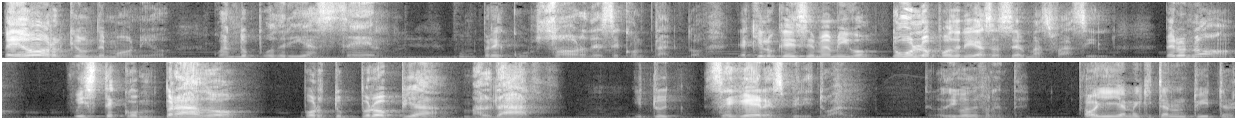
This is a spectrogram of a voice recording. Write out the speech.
peor que un demonio, cuando podrías ser un precursor de ese contacto. Y aquí lo que dice mi amigo, tú lo podrías hacer más fácil, pero no, fuiste comprado por tu propia maldad y tu ceguera espiritual. Te lo digo de frente. Oye, ya me quitaron Twitter.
